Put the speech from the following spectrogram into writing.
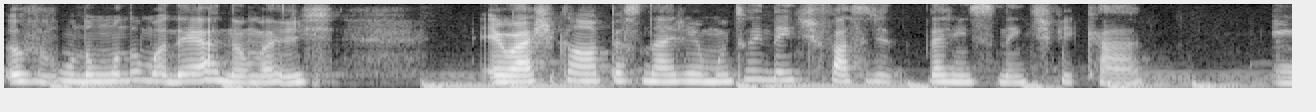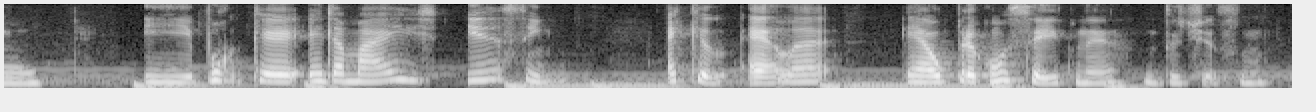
eu vivo no mundo moderno, mas eu acho que ela é uma personagem muito fácil de, da gente se identificar. Sim. E porque, ainda mais. E assim, é aquilo, ela é o preconceito, né? Do título.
